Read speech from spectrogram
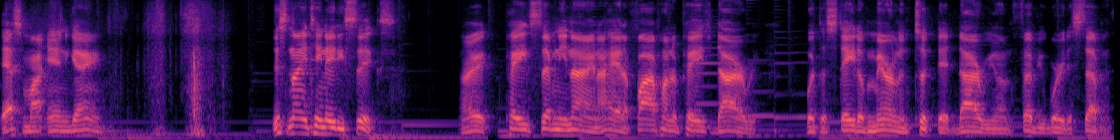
That's my end game. This 1986. All right, page 79. I had a 500 page diary, but the state of Maryland took that diary on February the 7th.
